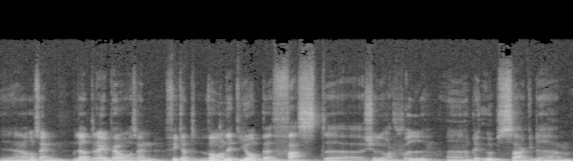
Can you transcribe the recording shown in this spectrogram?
Eh, Och sen löpte det ju på och sen fick jag ett vanligt jobb fast eh, 2007. Eh, blev uppsagd ehm,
